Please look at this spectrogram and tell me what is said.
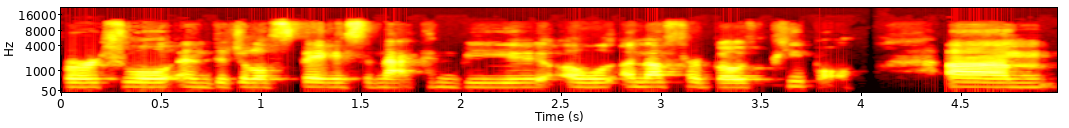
virtual and digital space, and that can be a, enough for both people. Um,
